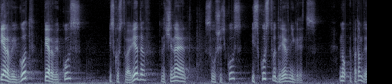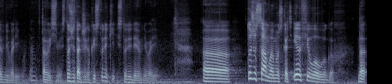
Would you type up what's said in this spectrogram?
первый год, первый курс искусствоведов начинает слушать курс «Искусство Древней Греции». Ну, и потом Древнего Рима, да, второй семестр. Точно так же, как историки истории Древнего Рима. Э, то же самое, можно сказать, и о филологах. Да,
